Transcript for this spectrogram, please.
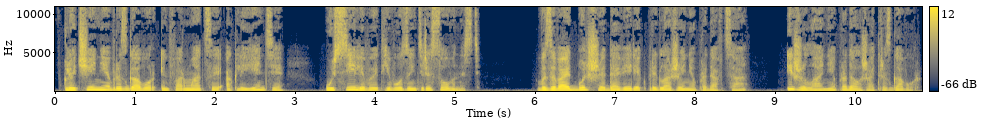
Включение в разговор информации о клиенте усиливает его заинтересованность, вызывает большее доверие к предложению продавца и желание продолжать разговор.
